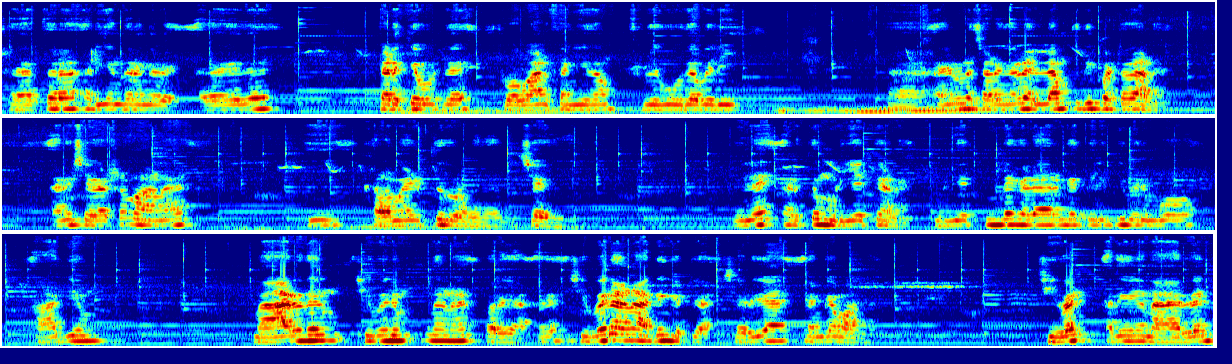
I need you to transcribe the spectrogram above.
ക്ഷേത്ര അടിയന്തരങ്ങൾ അതായത് കിടക്കവിട്ട് സോപാന സംഗീതം ശ്രീഭൂതബലി അങ്ങനെയുള്ള ചടങ്ങുകളെല്ലാം ഇതിൽ പെട്ടതാണ്. അതിനുശേഷമാണ് ഈ കളമെഴുത്ത് തുടങ്ങുന്നത് ഉച്ചകഴിഞ്ഞ് പിന്നെ അടുത്ത മുടിയേറ്റാണ് മുടിയേറ്റിന്റെ കലാരംഗത്തിലേക്ക് വരുമ്പോൾ ആദ്യം നാരദനും ശിവനും എന്നാണ് പറയാ. ശിവനാണ് ആദ്യം കിട്ടുക. ചെറിയ രംഗമാണ്. ശിവൻ അത് കഴിഞ്ഞ നാരദൻ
